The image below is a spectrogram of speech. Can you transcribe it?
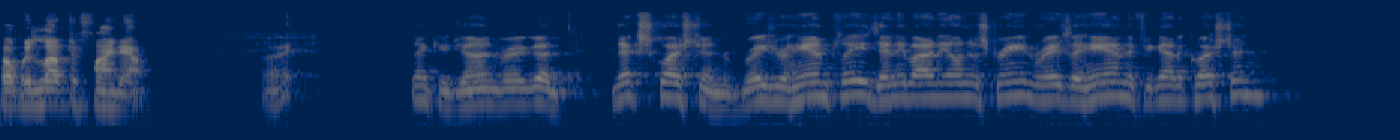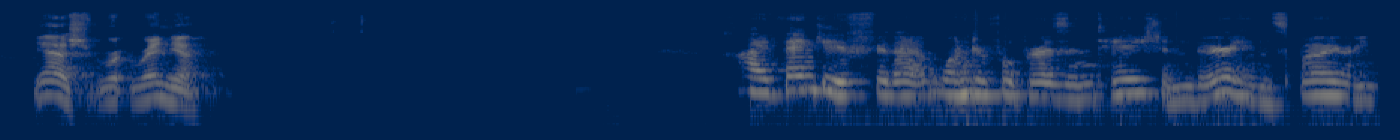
but we'd love to find out. All right. Thank you, John. Very good. Next question. Raise your hand, please. Anybody on the screen, raise a hand if you got a question. Yes, R Renya. Hi, thank you for that wonderful presentation. Very inspiring.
